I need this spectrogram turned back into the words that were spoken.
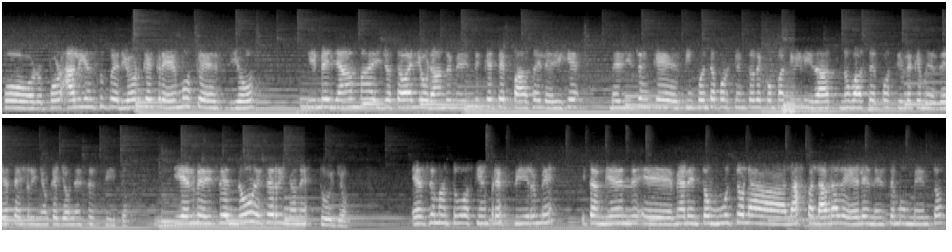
por, por alguien superior que creemos que es Dios. Y me llama y yo estaba llorando y me dice, ¿qué te pasa? Y le dije, me dicen que 50% de compatibilidad no va a ser posible que me des el riñón que yo necesito. Y él me dice, no, ese riñón es tuyo. Él se mantuvo siempre firme y también eh, me alentó mucho las palabras de él en ese momento.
